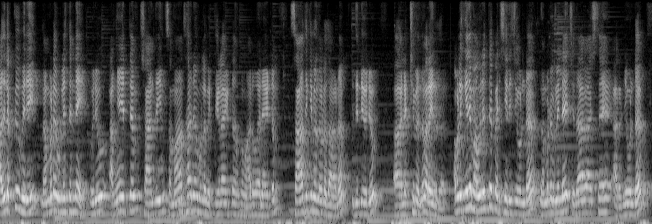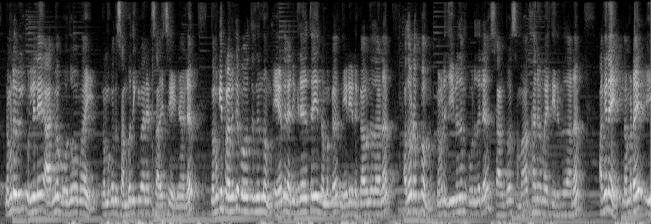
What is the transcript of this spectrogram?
അതിലൊക്കെ ഉപരി നമ്മുടെ ഉള്ളിൽ തന്നെ ഒരു അങ്ങേയറ്റം ശാന്തിയും സമാധാനവുമുള്ള വ്യക്തികളായിട്ട് നമുക്ക് മാറുവാനായിട്ടും സാധിക്കുമെന്നുള്ളതാണ് ഇതിന്റെ ഒരു ലക്ഷ്യമെന്ന് പറയുന്നത്. അപ്പോൾ ഇങ്ങനെ മൗനത്തെ പരിശീലിച്ചുകൊണ്ട് നമ്മുടെ ഉള്ളിലെ ചിതാകാശത്തെ അറിഞ്ഞുകൊണ്ട് നമ്മുടെ ഉള്ളിലെ ആത്മബോധവുമായി നമുക്കൊന്ന് സംവദിക്കുവാനായിട്ട് സാധിച്ചു കഴിഞ്ഞാൽ നമുക്ക് ഈ പ്രപഞ്ചബോധത്തിൽ നിന്നും ഏതൊരു അനുഗ്രഹത്തെയും നമുക്ക് നേടിയെടുക്കാവുന്നതാണ്. അതോടൊപ്പം നമ്മുടെ ജീവിതം കൂടുതൽ ശാന്തവും സമാധാനവുമായി തീരുന്നതാണ്. അങ്ങനെ നമ്മുടെ ഈ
